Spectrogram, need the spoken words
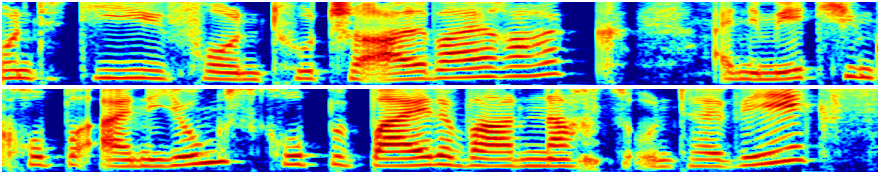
und die von Tutsche Albayrak, eine Mädchengruppe, eine Jungsgruppe. Beide waren nachts unterwegs.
